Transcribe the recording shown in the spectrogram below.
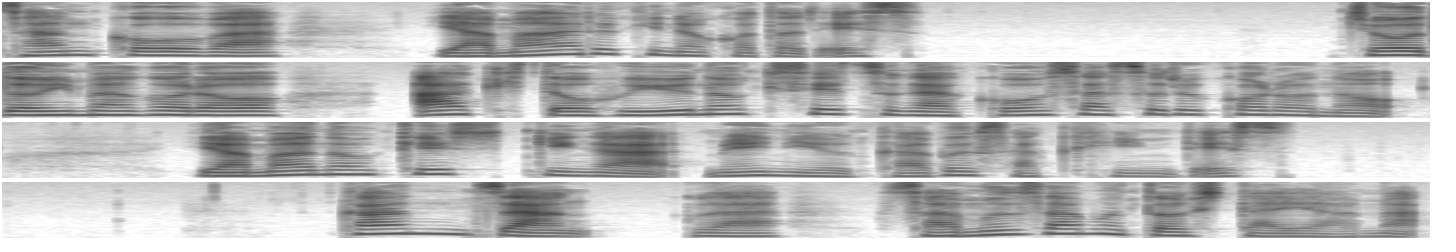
参考は山歩きのことです。ちょうど今頃秋と冬の季節が交差する頃の山の景色が目に浮かぶ作品です関山は寒々とした山。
